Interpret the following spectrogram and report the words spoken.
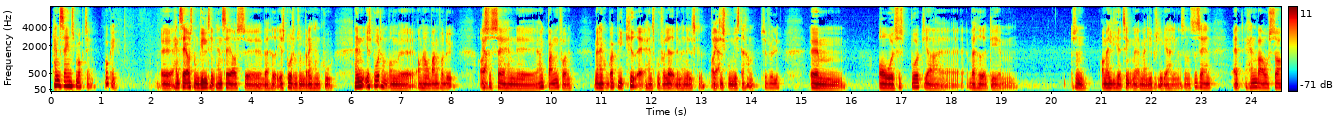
han sagde en smuk ting. Okay. Øh, han sagde også nogle vilde ting. Han sagde også, øh, hvad hed, jeg spurgte ham sådan, hvordan han kunne... Han, jeg spurgte ham, om, øh, om han var bange for at dø. Og Ja. så sagde han, øh, han er ikke bange for det. Men han kunne godt blive ked af, at han skulle forlade dem, han elskede. Og Ja. at de skulle miste ham. Selvfølgelig. Øhm, og øh, så spurgte jeg, øh, hvad hedder det, øhm, sådan, om alle de her ting med, at man lige pludselig ikke er her længere. og Sådan. noget. Så sagde han, at han var jo så,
